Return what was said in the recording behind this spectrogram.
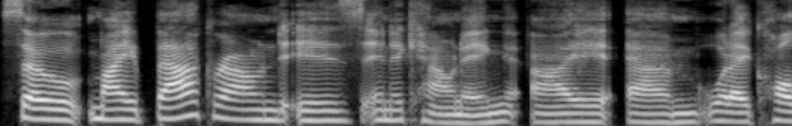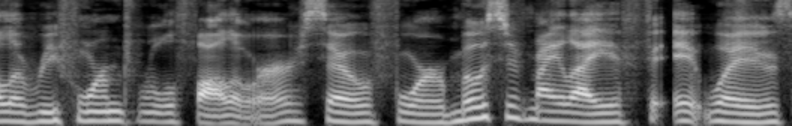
So, my background is in accounting. I am what I call a reformed rule follower. So, for most of my life, it was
